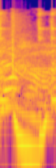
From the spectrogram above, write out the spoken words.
जहां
